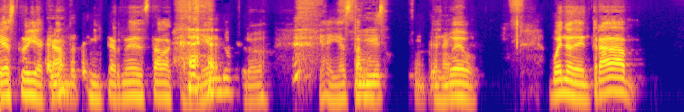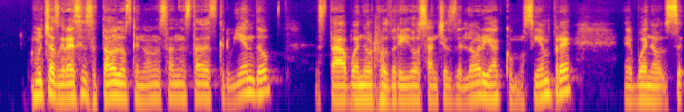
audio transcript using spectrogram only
ya estoy acá. Internet estaba cayendo, pero ya, ya estamos de nuevo. Bueno, de entrada, muchas gracias a todos los que nos han estado escribiendo. Está, bueno, Rodrigo Sánchez de Loria, como siempre. Eh, bueno, se,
